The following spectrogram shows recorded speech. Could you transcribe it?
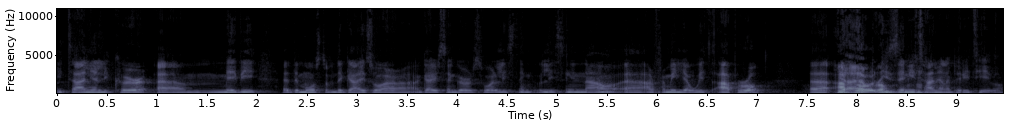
Italian liqueur. Um, maybe uh, the most of the guys who are guys and girls who are listening listening now uh, are familiar with Aperol. Uh, Yeah, Aperol Aperol. is an Mhm. Italian aperitivo.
